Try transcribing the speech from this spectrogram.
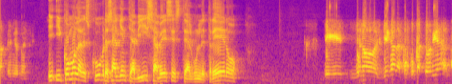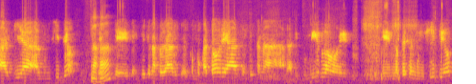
anteriormente. ¿Y, ¿Y cómo la descubres? ¿Alguien te avisa? ¿Ves este, algún letrero? Eh, bueno, llega la convocatoria aquí al municipio Ajá. Este, se empiezan a pegar convocatorias, se empiezan a, difundirlo en, lo que es el municipio.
